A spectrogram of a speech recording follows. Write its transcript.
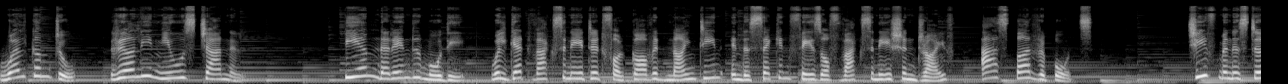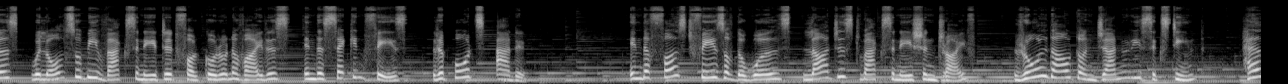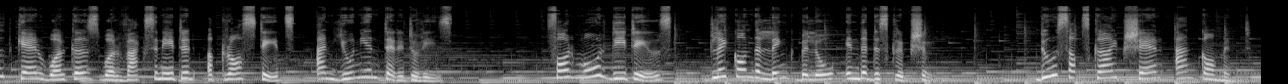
Welcome to Really News Channel. PM Narendra Modi will get vaccinated for COVID 19 in the second phase of vaccination drive, as per reports. Chief ministers will also be vaccinated for coronavirus in the second phase, reports added. In the first phase of the world's largest vaccination drive, rolled out on January 16th, healthcare workers were vaccinated across states and union territories. For more details, click on the link below in the description. Do subscribe, share, and comment.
